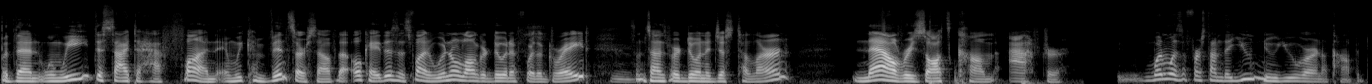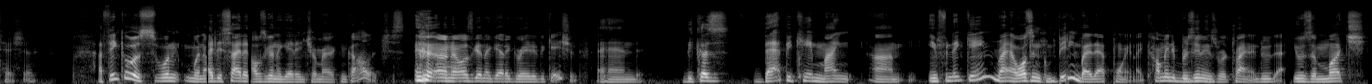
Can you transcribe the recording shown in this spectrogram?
But then when we decide to have fun and we convince ourselves that, okay, this is fun, we're no longer doing it for the grade. Hmm. Sometimes we're doing it just to learn. Now results come after. When was the first time that you knew you were in a competition? I think it was when when I decided I was gonna get into American colleges and I was gonna get a great education, and because that became my um, infinite game, right? I wasn't competing by that point. Like how many Brazilians were trying to do that? It was a much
